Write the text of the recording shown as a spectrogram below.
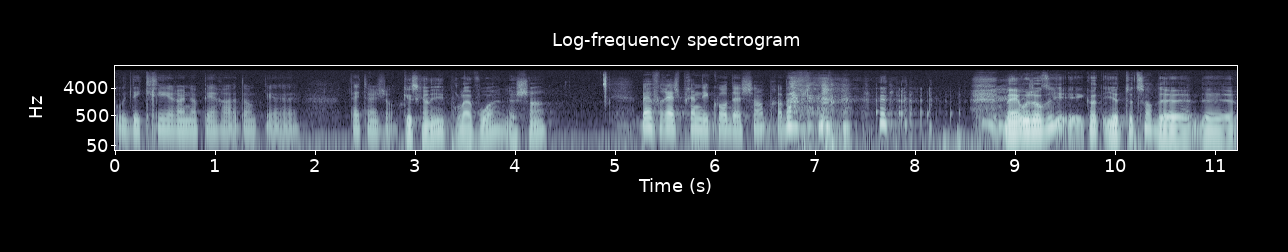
ou d'écrire un opéra. Donc... Peut-être un jour. Qu'est-ce qu'il y en a pour la voix, le chant? Ben, il faudrait que je prenne des cours de chant, probablement. Mais aujourd'hui, écoute, il y a toutes sortes de, de,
